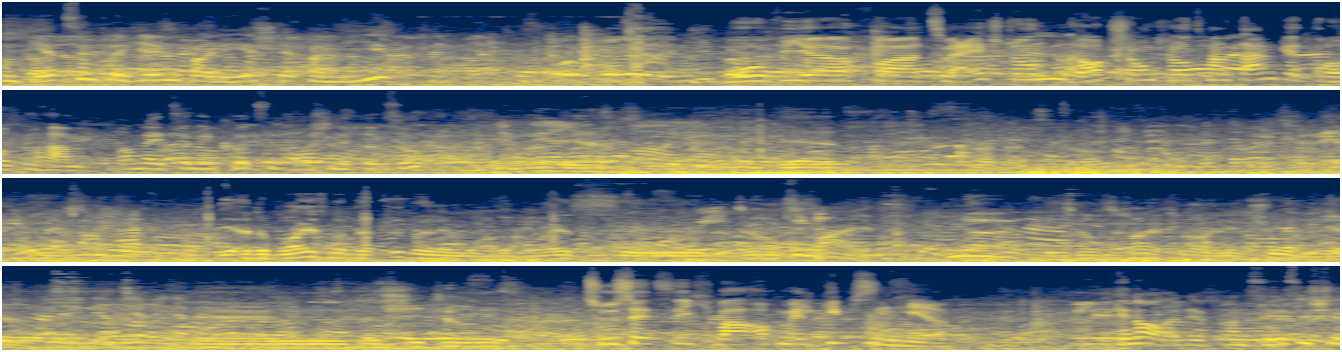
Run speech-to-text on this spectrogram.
Und jetzt sind wir hier im Palais Stephanie. Wo wir vor zwei Stunden auch Jean-Claude Van Damme getroffen haben. Haben wir jetzt einen kurzen Ausschnitt dazu. Yes. Yeah, the boy is not that little anymore. The boy is uh, turns five. No. He turns five now in June. Yeah. And, and she turns. Zusätzlich war auch Mel Gibson hier. Genau, eine französische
